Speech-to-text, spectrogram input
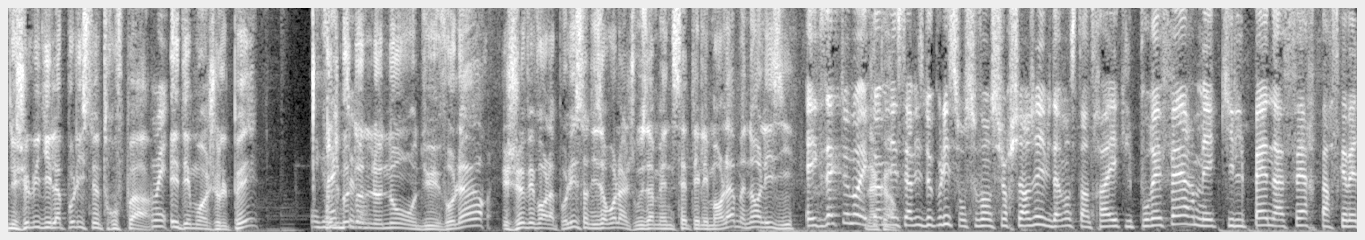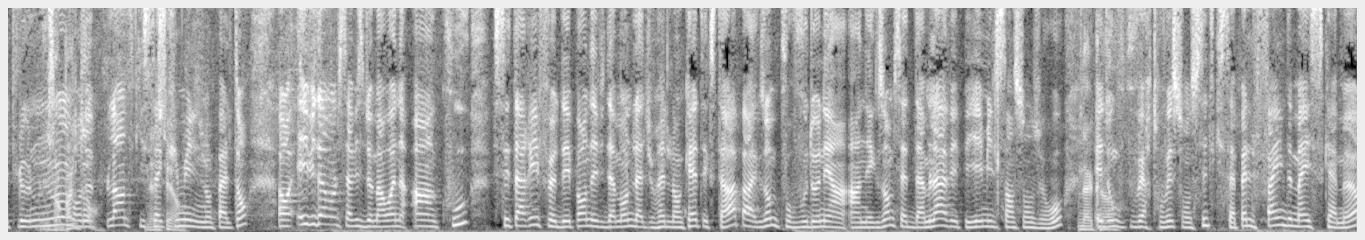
je lui dis la police ne trouve pas, Oui. aidez-moi, je le paie. Il me donne le nom du voleur, je vais voir la police en disant voilà, je vous amène cet élément-là, maintenant allez-y. Exactement, et comme les services de police sont souvent surchargés, évidemment c'est un travail qu'ils pourraient faire, mais qu'ils peinent à faire parce qu'avec le Ils nombre le de plaintes qui s'accumulent, ils n'ont pas le temps. Alors évidemment le service de Marwan a un coût, ses tarifs dépendent évidemment de la durée de l'enquête, etc. Par exemple, pour vous donner un, un exemple, cette dame-là avait payé 1500 euros, et donc vous pouvez retrouver son site qui s'appelle Find My Scammer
